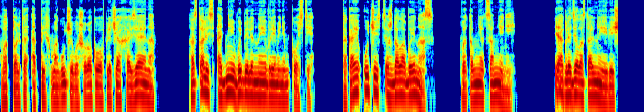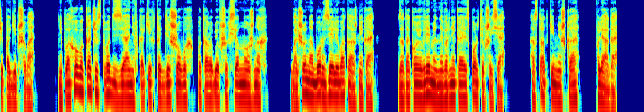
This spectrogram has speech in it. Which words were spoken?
Вот только от их могучего, широкого в плечах хозяина остались одни выбеленные временем кости. Такая участь ждала бы и нас. в этом нет сомнений. Я оглядел остальные вещи погибшего. Неплохого качества дзянь в каких-то дешевых покоробившихся ножнах, большой набор зелий ватажника, за такое время наверняка испортившийся, остатки мешка, фляга.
